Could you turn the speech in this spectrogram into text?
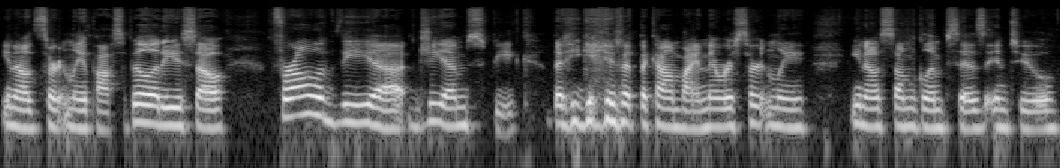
You know, it's certainly a possibility. So for all of the uh, GM speak that he gave at the combine, there were certainly, you know, some glimpses into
